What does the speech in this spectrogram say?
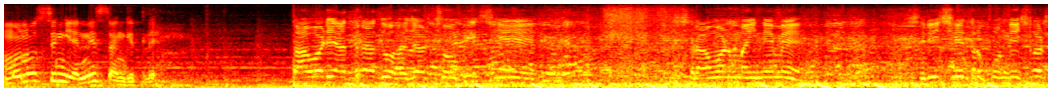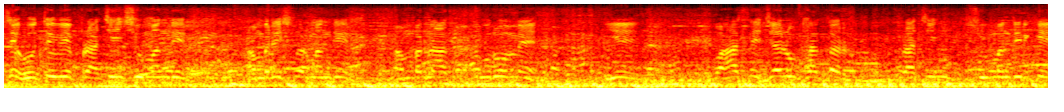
मनोज सिंग यांनी सांगितले. कावड़ यात्रा 2024 ये श्रावण महीने में श्री क्षेत्र कुंडेश्वर से होते हुए प्राचीन शिव मंदिर अमरेश्वर मंदिर अंबरनाथ वहाँ से जल उठाकर प्राचीन शिव मंदिर के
